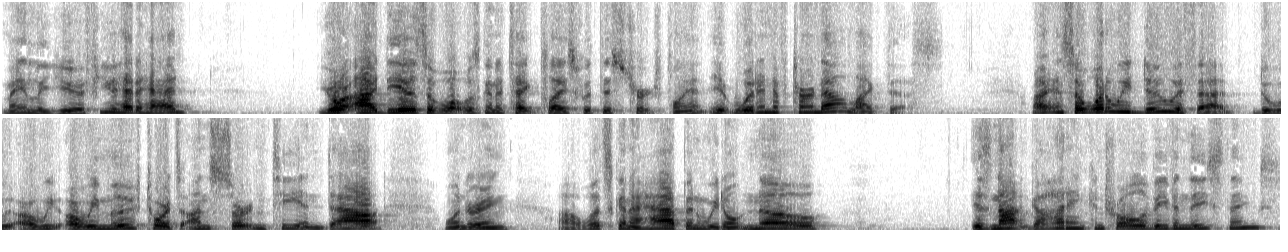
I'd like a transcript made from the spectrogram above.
mainly you, if you had had your ideas of what was going to take place with this church plant, it wouldn't have turned out like this. Right? And so what do we do with that? Do we, are, we, are we moved towards uncertainty and doubt, wondering uh, what's going to happen? We don't know. Is not God in control of even these things?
